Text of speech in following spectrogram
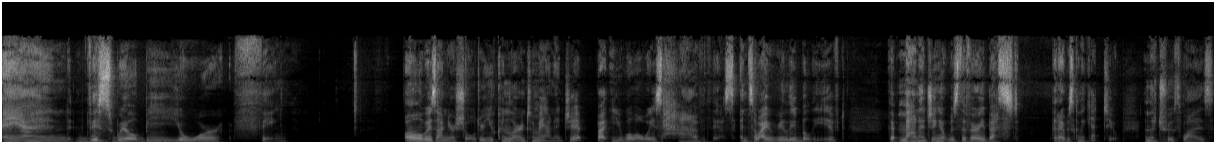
And this will be your thing. Always on your shoulder. You can learn to manage it, but you will always have this. And so I really believed that managing it was the very best that I was going to get to. And the truth was,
